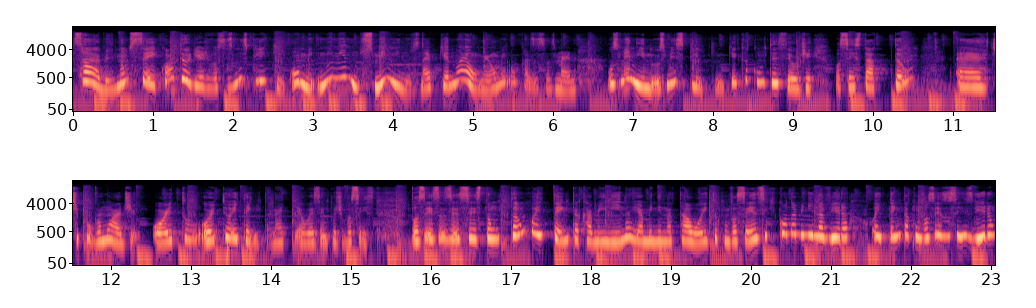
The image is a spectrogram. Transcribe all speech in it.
Sabe? Não sei. Qual a teoria de vocês? Me expliquem. Homem, meninos, meninos, né? Porque não é homem, homem não faz essas merdas. Os meninos, me expliquem. O que que aconteceu de você estar tão. Tipo, vamos lá, de 8, 8 e 80, né? Que é o exemplo de vocês. Vocês, às vezes, estão tão 80 com a menina e a menina tá 8 com vocês, e que quando a menina vira 80 com vocês, vocês viram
